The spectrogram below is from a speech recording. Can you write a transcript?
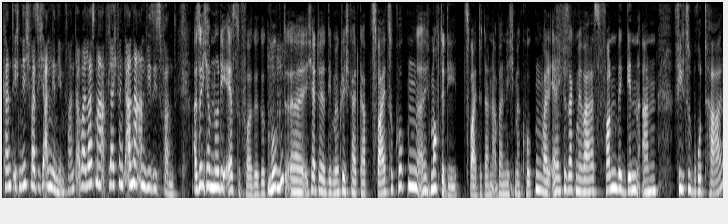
Kannte ich nicht, was ich angenehm fand. Aber lass mal, vielleicht fängt Anna an, wie sie es fand. Also ich habe nur die erste Folge geguckt. Mhm. Äh, Ich hätte die Möglichkeit gehabt, zwei zu gucken. Äh, Ich mochte die zweite dann aber nicht mehr gucken, weil ehrlich gesagt, mir war das von Beginn an viel zu brutal.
